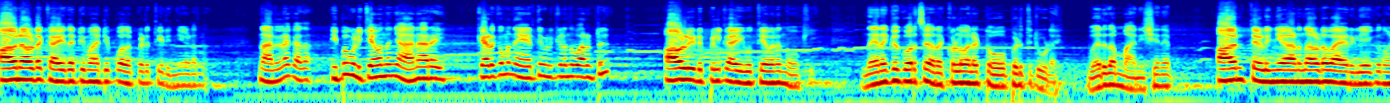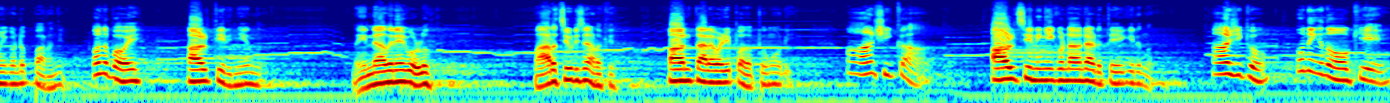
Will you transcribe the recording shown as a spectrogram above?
അവനവിടെ കൈ കൈതട്ടി മാറ്റി പുതപ്പെടുത്തി തിരിഞ്ഞു കിടന്നു. നല്ല കഥ ഇപ്പം വിളിക്കാൻ വന്ന ഞാനാരായി? കിടക്കുമ്പോൾ നേരത്തെ വിളിക്കണമെന്ന് പറഞ്ഞിട്ട് അവൾ ഇടുപ്പിൽ കൈകുത്തി അവനെ നോക്കി. നിനക്ക് കുറച്ച് ഇറക്കുള്ള പോലെ ടോപ്പ് എടുത്തിട്ടൂടെ? വെറുതെ മനുഷ്യനെ. അവൻ തെളിഞ്ഞു കാണുന്ന അവളുടെ വയറിലേക്ക് നോക്കിക്കൊണ്ട് പറഞ്ഞു. ഒന്ന് പോയി. അവൾ തിരിഞ്ഞു നിന്നു. നിന്നെ അതിനെ കൊള്ളൂ മറച്ചു പിടിച്ച് നടക്ക്. അവൻ തലവഴി പുതപ്പ് മൂടി. ആഷിക്ക അവൾ ചിണുങ്ങിക്കൊണ്ട് അവന്റെ അടുത്തേക്ക് ഇരുന്നു. ആഷിക്കോ ഒന്നിങ്ങ് നോക്കിയേ.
